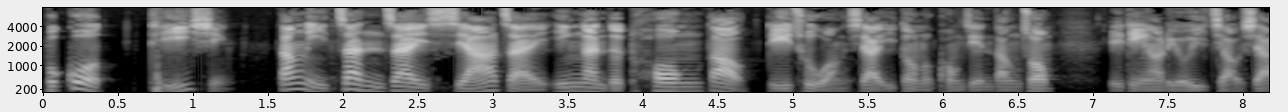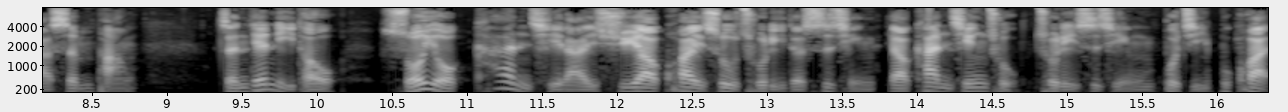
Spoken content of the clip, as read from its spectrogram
不过提醒，当你站在狭窄阴暗的通道、低处往下移动的空间当中，一定要留意脚下身旁。整天里头，所有看起来需要快速处理的事情，要看清楚，处理事情不急不快，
